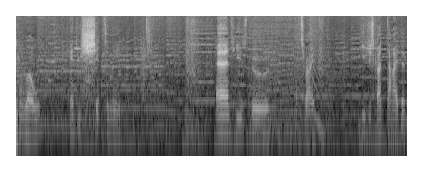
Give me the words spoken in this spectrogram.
bro. Can't do shit to me. And he's good. That's right. He just got dieted.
